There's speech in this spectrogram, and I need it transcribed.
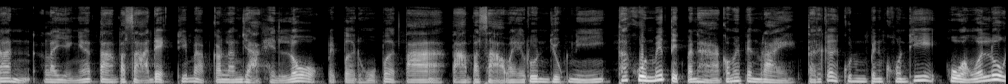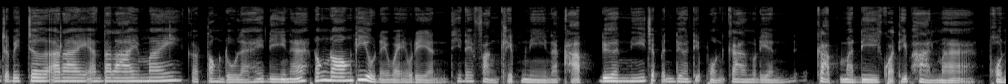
นั่น อะไรอย่างเงี้ยตามภาษาเด็กที่แบบกำลังอยากเห็นโลก ไปเปิดหูเปิดตา ตามภาษาวัยรุ่นยุคนี้ ถ้าคุณไม่ติดปัญหาก็ไม่เป็นไร แต่ถ้าเกิดคุณเป็นคนที่ห่วงว่าลูกจะไปเจออะไรอันตรายไหมก็ต้องดูแลให้ดีนะ น้องๆที่อยู่ในวัยเรียนที่ได้ฟังคลิปนี้นะครับเดือนนี้จะเป็นเดือนที่ผลการเรียนกลับมาดีกว่าที่ผ่านมา ผล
